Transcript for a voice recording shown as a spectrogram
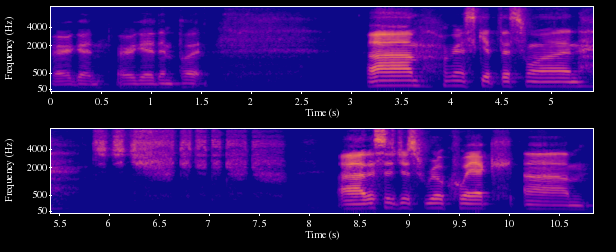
very good very good input um, we're gonna skip this one. Uh, this is just real quick. Um,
